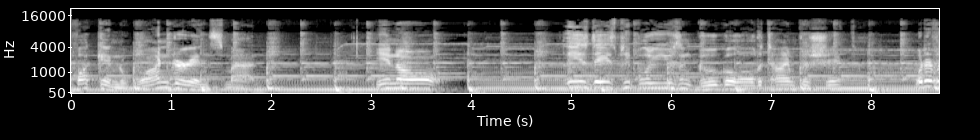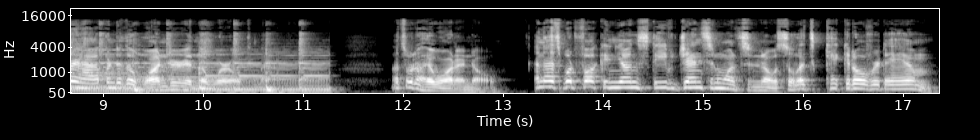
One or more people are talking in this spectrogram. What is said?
fucking wonderance, man. You know, these days, people are using Google all the time for shit. Whatever happened to the wonder in the world, man? That's what I want to know. And that's what fucking young Steve Jensen wants to know, so let's kick it over to him.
